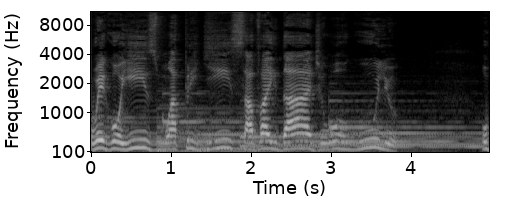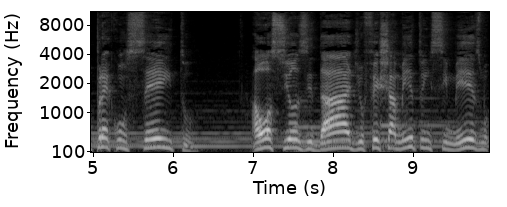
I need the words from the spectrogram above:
o egoísmo, a preguiça, a vaidade, o orgulho, o preconceito, a ociosidade, o fechamento em si mesmo?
